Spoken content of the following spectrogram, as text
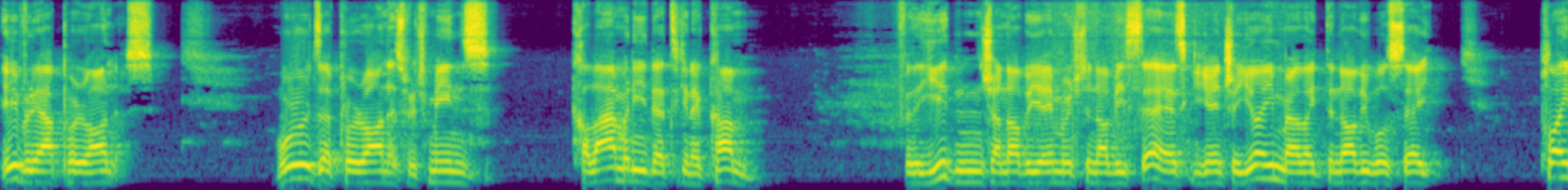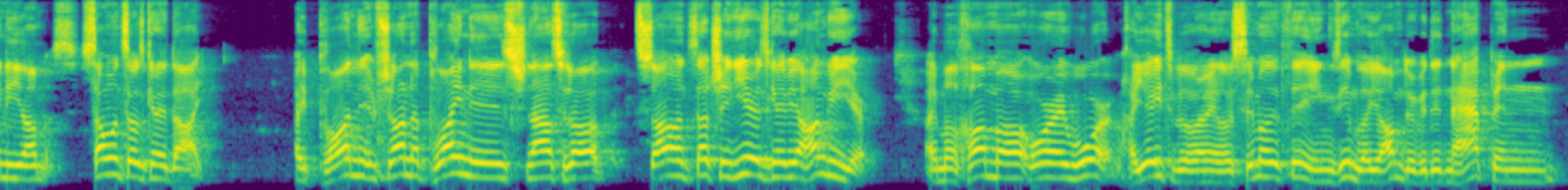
Dibri aparanis. Words of paranis, which means calamity that's going to come for the Yidden, Shanavi Yemer, which the Navi says, like the Navi will say, Pliny Yamas, so and so is going to die. So and such a year is going to be a hungry year. A Malchama or a war. Similar things, if it didn't happen,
